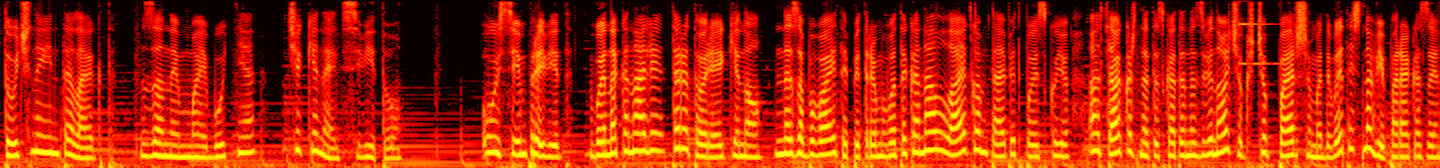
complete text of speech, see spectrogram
Штучний інтелект. За ним майбутнє чи кінець світу. Усім привіт! Ви на каналі Територія кіно. Не забувайте підтримувати канал лайком та підпискою, а також натискати на дзвіночок, щоб першими дивитись нові перекази.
